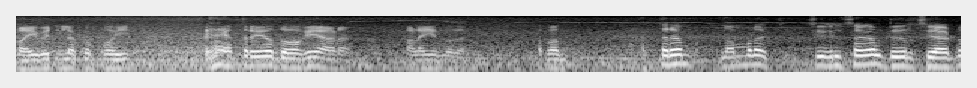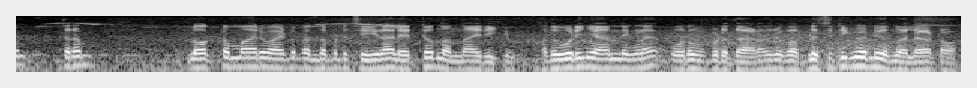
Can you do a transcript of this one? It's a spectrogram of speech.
പ്രൈവറ്റിലൊക്കെ പോയി എത്രയോ തുകയാണ് കളയുന്നത്. അപ്പം അത്തരം നമ്മുടെ ചികിത്സകൾ തീർച്ചയായിട്ടും ഇത്തരം ഡോക്ടർമാരുമായിട്ട് ബന്ധപ്പെട്ട് ചെയ്താൽ ഏറ്റവും നന്നായിരിക്കും. അതുകൂടി ഞാൻ നിങ്ങളെ ഓർമ്മപ്പെടുത്തുകയാണ്. ഒരു പബ്ലിസിറ്റിക്ക് വേണ്ടി ഒന്നുമല്ല കേട്ടോ.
